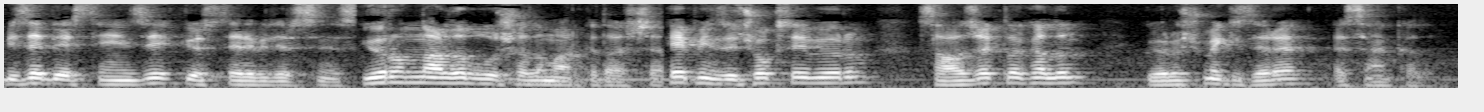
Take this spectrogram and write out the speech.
bize desteğinizi gösterebilirsiniz. Yorumlarda buluşalım arkadaşlar. Hepinizi çok seviyorum. Sağlıcakla kalın. Görüşmek üzere. Esen kalın.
